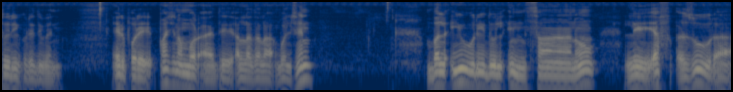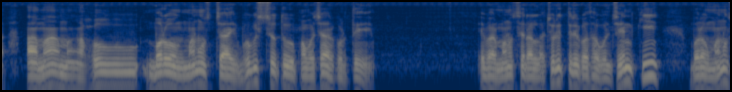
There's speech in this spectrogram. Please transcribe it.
তৈরি করে দিবেন। এরপরে পাঁচ নম্বর আয়াতে আল্লাহ তালা বলছেন, বল ইউরিদুল ইনসানো লে ইয়াফজুরা আমামাহু, বরং মানুষ চায় ভবিষ্যতেও পাপাচার করতে। এবার মানুষের আল্লাহ চরিত্রের কথা বলছেন কি? বরং মানুষ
